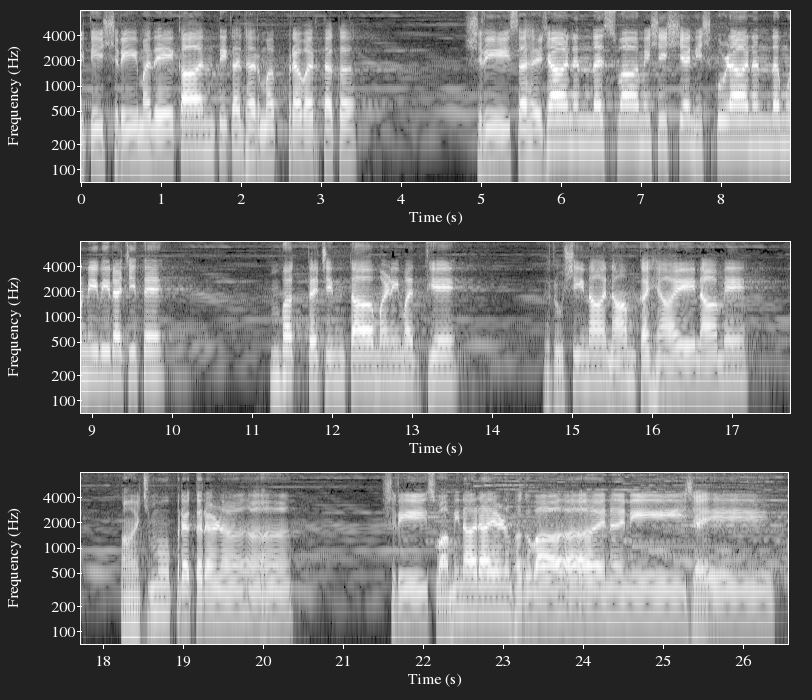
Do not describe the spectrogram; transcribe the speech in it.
इति श्रीमदेकान्तिकधर्मप्रवर्तक श्रीसहजानन्दस्वामिशिष्यनिष्कुलानन्दमुनिविरचिते भक्तचिन्तामणिमध्ये ऋषिना नाम कह्याये नामे पांचमु प्रकरण श्री स्वामिनारायण भगवाननी जय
